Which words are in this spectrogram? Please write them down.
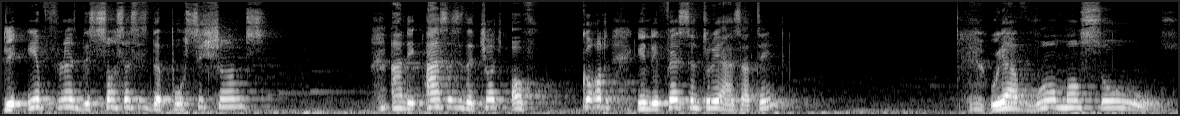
the influence, the successes, the positions, and the access the church of God in the first century has attained? We have won more souls.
